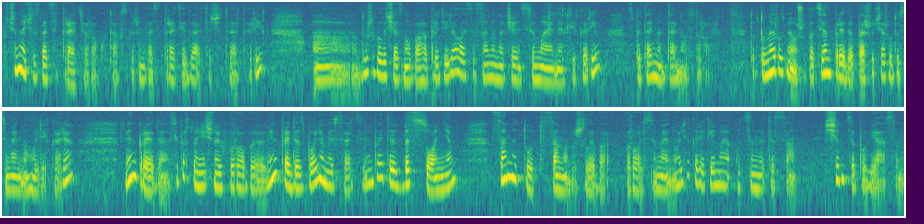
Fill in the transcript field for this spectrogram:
починаючи з 23-го року, так скажімо, 23-24 рік, дуже величезна увага приділялася саме навчанню сімейних лікарів з питань ментального здоров'я. Тобто ми розуміємо, що пацієнт прийде в першу чергу до сімейного лікаря, він прийде з гіпертонічною хворобою, він прийде з болями в серці, він прийде з безсонням. Саме тут саме важлива роль сімейного лікаря, який має оцінити сам. З чим це пов'язано?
